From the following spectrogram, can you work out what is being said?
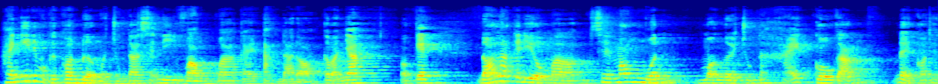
Hãy nghĩ đến một cái con đường mà chúng ta sẽ đi vòng qua cái tảng đá đó, các bạn nhá. Ok, đó là cái điều mà sẽ mong muốn mọi người chúng ta hãy cố gắng để có thể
